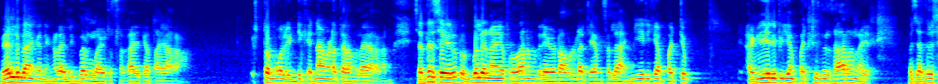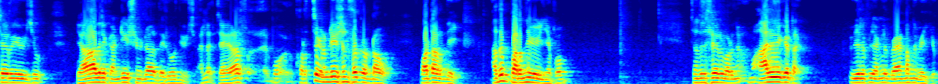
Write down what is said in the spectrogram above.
വേൾഡ് ബാങ്ക് നിങ്ങളെ ലിബറലായിട്ട് സഹായിക്കാൻ തയ്യാറാണ്. ഇഷ്ടംപോലെ ഇന്ത്യയ്ക്ക് എന്നാ വേണേൽ തരാൻ തയ്യാറാണ് ചന്ദ്രശേഖർ ദുർബലനായ പ്രധാനമന്ത്രിയായതുകൊണ്ട് അവരുടെ ടേംസ് എല്ലാം അംഗീകരിക്കാൻ പറ്റും അംഗീകരിപ്പിക്കാൻ പറ്റും എന്നൊരു ധാരണയായി അപ്പോൾ ചന്ദ്രശേഖർ ചോദിച്ചു യാതൊരു കണ്ടീഷനും ഇല്ലാതെ തരുമെന്ന് ചോദിച്ചു. അല്ല ചില കുറച്ച് കണ്ടീഷൻസൊക്കെ ഉണ്ടാവും. വാട്ട് ആർ ദേ അത് പറഞ്ഞു കഴിഞ്ഞപ്പം ചന്ദ്രശേഖർ പറഞ്ഞു ആലോചിക്കട്ടെ ചിലപ്പോൾ ഞങ്ങൾ വേണ്ടെന്ന് വയ്ക്കും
